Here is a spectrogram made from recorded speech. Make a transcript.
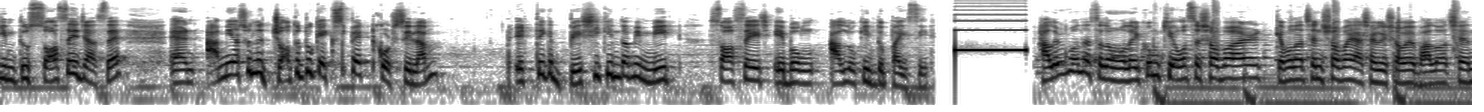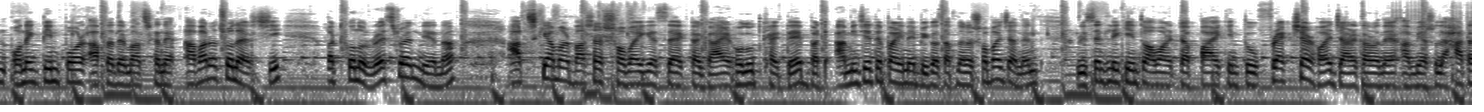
কিন্তু সসেজ আছে। অ্যান্ড আমি আসলে যতটুকু এক্সপেক্ট করছিলাম, এর থেকে বেশি কিন্তু আমি মিট সসেজ এবং আলু কিন্তু পাইছি। হ্যালো ইভন আসসালামু আলাইকুম। কি অবস্থা সবার? কেমন আছেন সবাই? আশা করি সবাই ভালো আছেন। অনেক দিন পর আপনাদের মাঝখানে আবারও চলে আসছি, বাট কোনো রেস্টুরেন্ট নিয়ে না। আজকে আমার বাসার সবাই গেছে একটা গায়ে হলুদ খাইতে, বাট আমি যেতে পারি না বিকজ আপনারা সবাই জানেন রিসেন্টলি কিন্তু আমার একটা পায়ে কিন্তু ফ্র্যাকচার হয়, যার কারণে আমি আসলে হাঁটা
